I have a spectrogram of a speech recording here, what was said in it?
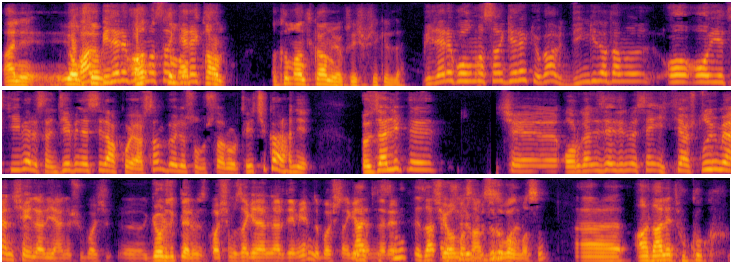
Hani yoksa Abi bilerek olmasa akıl gerek yok. Akıl mantık almıyor yoksa hiçbir şekilde. Bilerek olmasına gerek yok abi. Dingil adamı o, o yetkiyi verirsen cebine silah koyarsan böyle sonuçlar ortaya çıkar. Hani özellikle şey, organize edilmesine ihtiyaç duymayan şeyler yani şu baş, e, gördüklerimiz. Başımıza gelenler demeyelim de başına gelenlere zaten şey olmasın, haksızlık olmasın. Ee, adalet, hukuk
